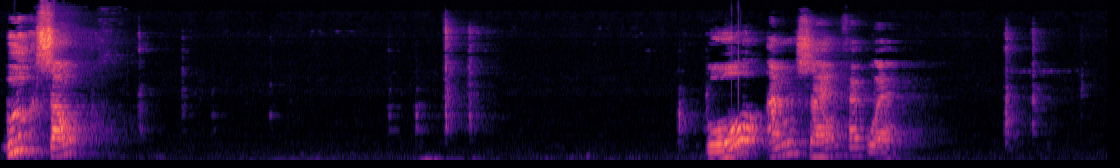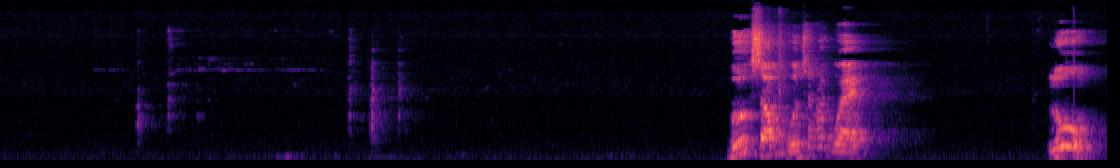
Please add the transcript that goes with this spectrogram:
bước sống của ánh sáng phát quang. Bước sống của ánh sáng phát quang luôn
